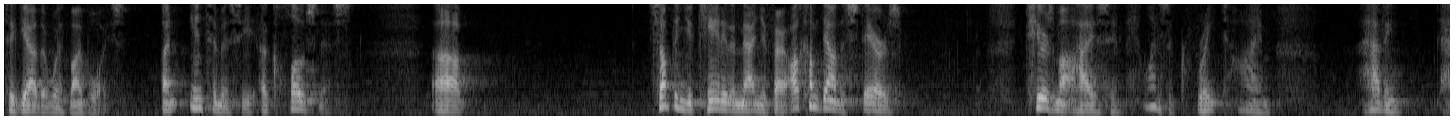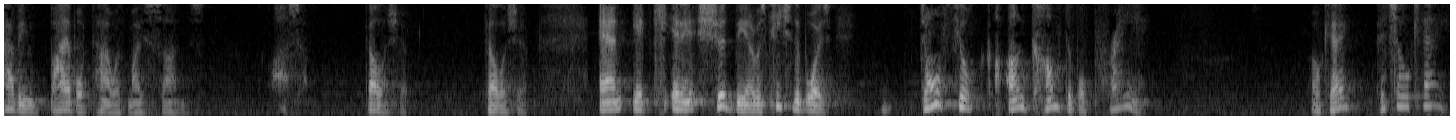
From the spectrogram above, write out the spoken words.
together with my boys, an intimacy, a closeness. Uh, something you can't even manufacture. I'll come down the stairs, tears in my eyes, and man, what is a great time having, having Bible time with my sons. Awesome. Fellowship. Fellowship. And it, and it should be, and I was teaching the boys, don't feel uncomfortable praying. Okay? It's okay.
